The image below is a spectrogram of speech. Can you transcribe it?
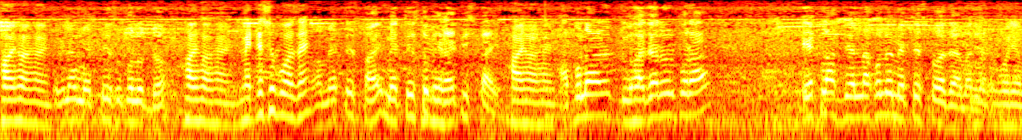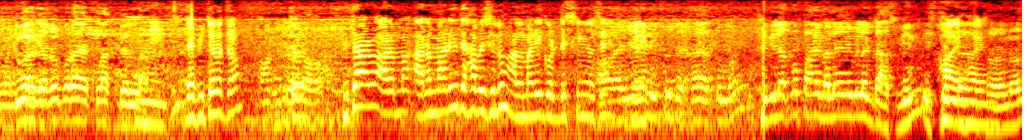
হয় হয় হয়। এইবিলাক মেট্ৰেছ উপলব্ধ। হয় হয় হয়। মেট্ৰেছো পোৱা যায়। মেট্ৰেছ পায় মেট্ৰেছটো ভেৰাইটিছ পায়। হয় হয় হয়। আপোনাৰ দুহাজাৰৰ পৰা এক লাখ ডেৰ লাখলৈ মেট্ৰেছ পোৱা যায় মানে। বঢ়িয়া দুহাজাৰৰ পৰা এক লাখ ডেৰ লাখ। এতিয়া ভিতৰত যাওঁ ভিতৰত আৰু আলমা- আলমাৰীও দেখা পাইছিলো আলমাৰী গড্ৰেজখিনি আছে সেইবিলাকো পায় মানে এইবিলাক ডাষ্টবিন ধৰণৰ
